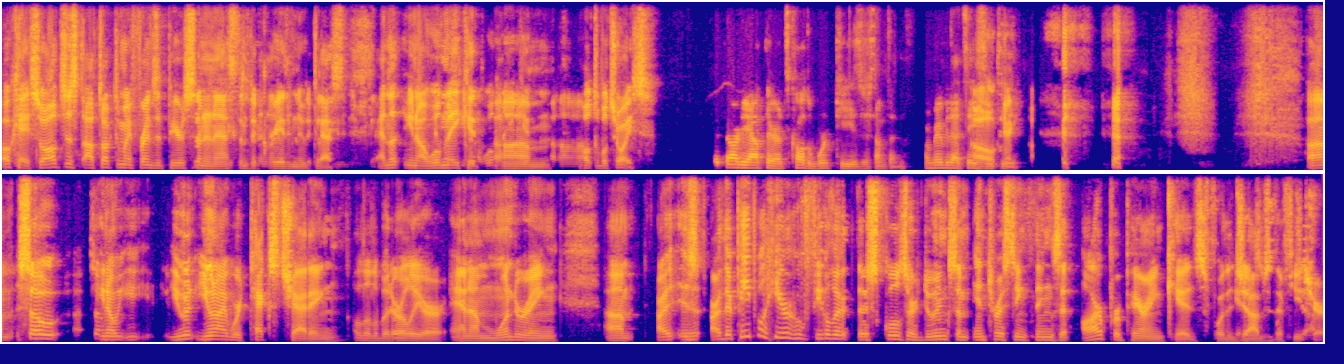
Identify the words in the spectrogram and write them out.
Okay, so I'll just I'll talk to my friends at Pearson and ask them to create a new test, and you know we'll make it um, multiple choice. It's already out there. It's called WorkKeys or something, or maybe that's ACT. Oh, okay. Um, so you know you, you you and I were text chatting a little bit earlier, and I'm wondering. Um, are, is, are there people here who feel that their schools are doing some interesting things that are preparing kids for the jobs of the future?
